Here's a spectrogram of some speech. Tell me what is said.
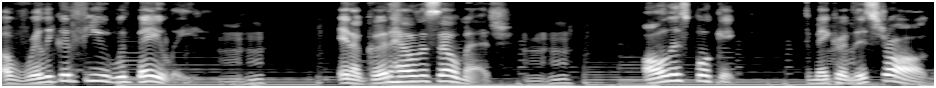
a really good feud with Bayley. In a good Hell in a Cell match. Mm-hmm. All this booking to make her Mhm. this strong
